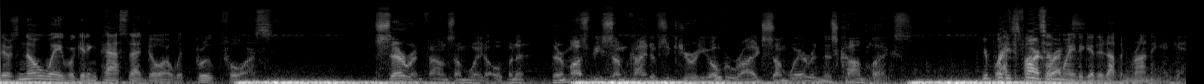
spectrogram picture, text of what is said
There's no way we're getting past that door with brute force. Saren found some way to open it. There must be some kind of security override somewhere in this complex. You're We'll pretty have to smart, find some Wrex. way to get it up and running again.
